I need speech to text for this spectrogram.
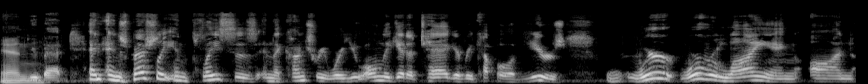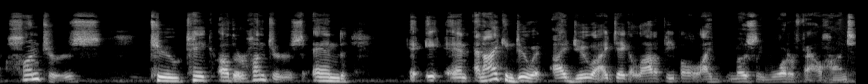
And You bet. And and especially in places in the country where you only get a tag every couple of years, we're we're relying on hunters to take other hunters and and and I can do it. I do. I take a lot of people. I mostly waterfowl hunt,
